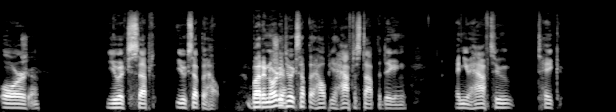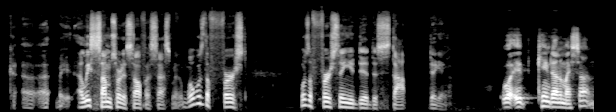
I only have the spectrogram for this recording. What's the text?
or Sure. you accept you accept the help. But in order Sure. to accept the help, you have to stop the digging, and you have to take uh, uh, at least some sort of self assessment. What was the first? What was the first thing you did to stop digging? Well, it came down to my son.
